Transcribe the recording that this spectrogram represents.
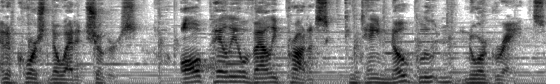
and of course, no added sugars. All Paleo Valley products contain no gluten nor grains.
